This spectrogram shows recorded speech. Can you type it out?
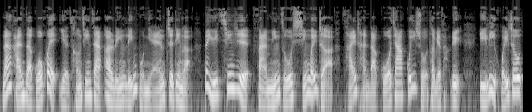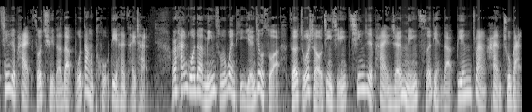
南韩的国会也曾经在二零零五年制定了对于亲日反民族行为者财产的国家归属特别法律，以利回收亲日派所取得的不当土地和财产。而韩国的民族问题研究所则着手进行亲日派人民词典的编撰和出版。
